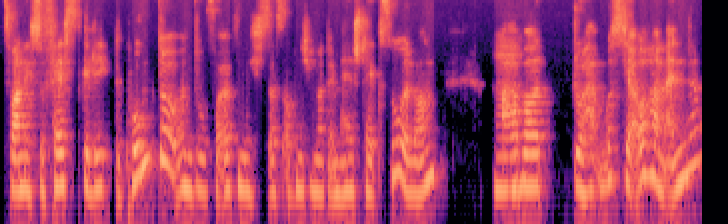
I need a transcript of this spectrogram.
zwar nicht so festgelegte Punkte und du veröffentlichst das auch nicht unter dem Hashtag Sualong, Mhm. aber du musst ja auch am Ende,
